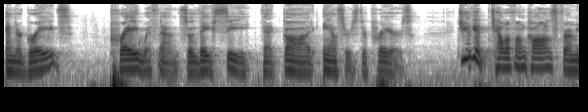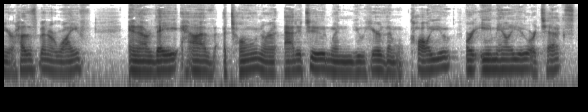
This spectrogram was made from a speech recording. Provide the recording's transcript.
and their grades, pray with them so they see that God answers their prayers. Do you get telephone calls from your husband or wife and are they have a tone or an attitude when you hear them call you or email you or text?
